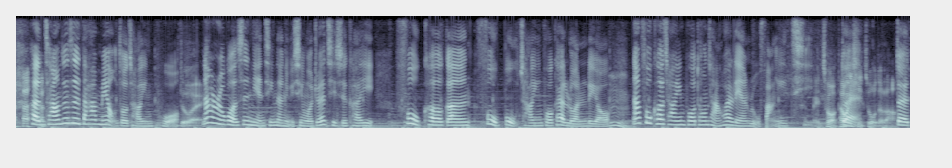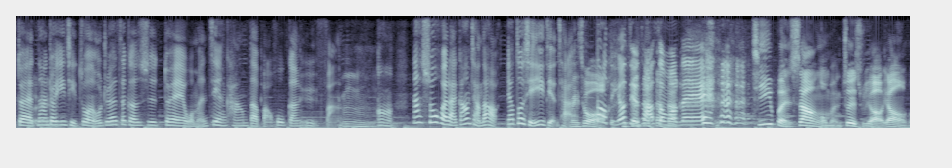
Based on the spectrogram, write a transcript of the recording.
很长就是大家没有做超音波。对，那如果是年轻的女性，我觉得其实可以妇科跟腹部超音波可以轮流。嗯，那妇科超音波通常会连乳房一起，没错，他会一起做的啦。对对，对那就一起做。我觉得这个是对我们健康的保护跟预防。嗯，嗯，那说回来，刚刚讲到要做血液检查，没错。到底要检查什么嘞？基本上，我们最主要要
